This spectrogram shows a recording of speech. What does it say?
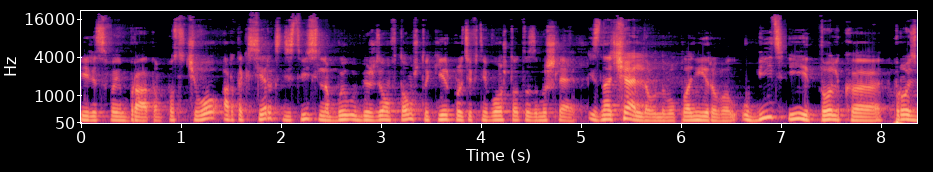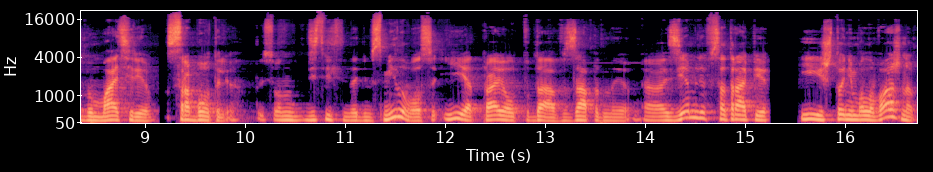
перед своим братом, после чего Артаксеркс действительно был убежден в том, что Кир против него что-то замышляет. Изначально он его планировал убить, и только просьбы матери сработали. То есть он действительно над ним смиловался и отправил туда, в западные э, земли, в Сатрапии, и что немаловажно,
